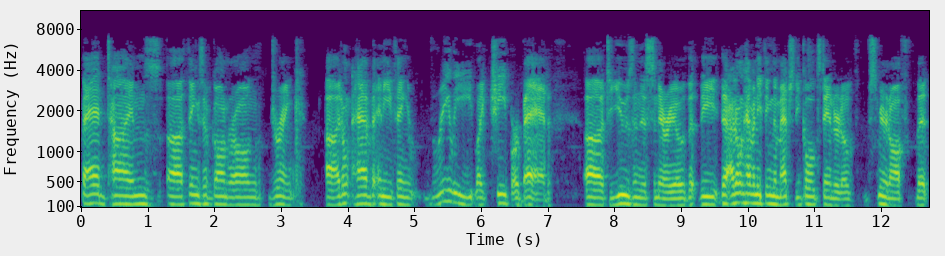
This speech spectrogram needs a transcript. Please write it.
bad times, uh, things have gone wrong drink. Uh, I don't have anything really like cheap or bad uh, to use in this scenario. That the, that I don't have anything to match the gold standard of Smirnoff that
